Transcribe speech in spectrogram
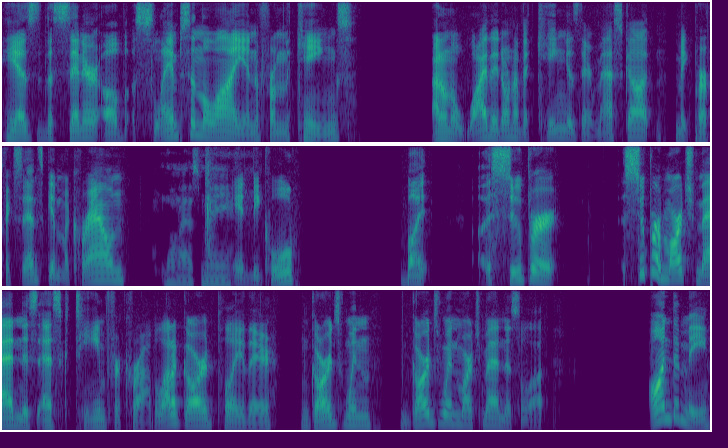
he has the center of Slamson the Lion from the Kings. I don't know why they don't have a king as their mascot. Make perfect sense. Give him a crown. Don't ask me. It'd be cool. But a super, super March Madness esque team for Krob. A lot of guard play there. Guards win. Guards win March Madness a lot. On to me.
